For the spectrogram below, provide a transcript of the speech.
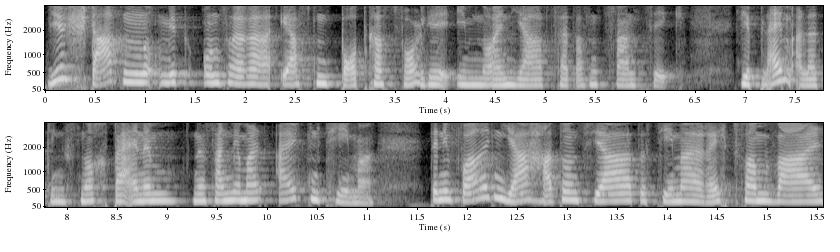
Wir starten mit unserer ersten Podcast-Folge im neuen Jahr 2020. Wir bleiben allerdings noch bei einem, na sagen wir mal, alten Thema. Denn im vorigen Jahr hat uns ja das Thema Rechtsformwahl,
